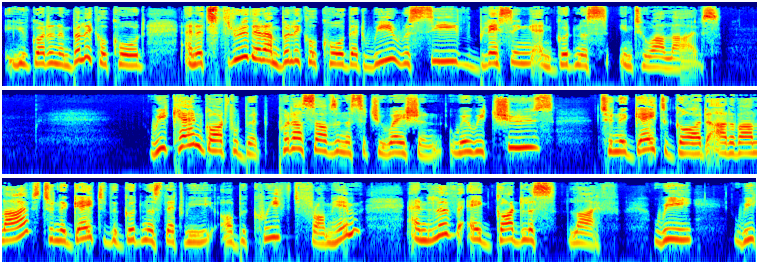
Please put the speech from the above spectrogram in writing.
you've got an umbilical cord and it's through that umbilical cord that we receive blessing and goodness into our lives. We can, God forbid, put ourselves in a situation where we choose to negate God out of our lives, to negate the goodness that we are bequeathed from Him and live a godless life. We, we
